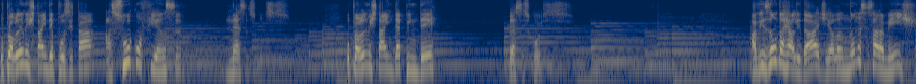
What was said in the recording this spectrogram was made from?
O problema está em depositar a sua confiança nessas coisas. O problema está em depender dessas coisas. A visão da realidade, ela não necessariamente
